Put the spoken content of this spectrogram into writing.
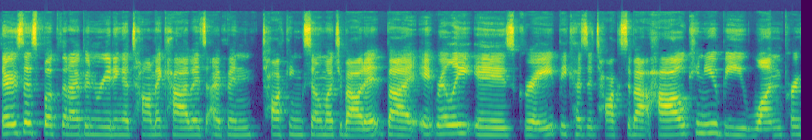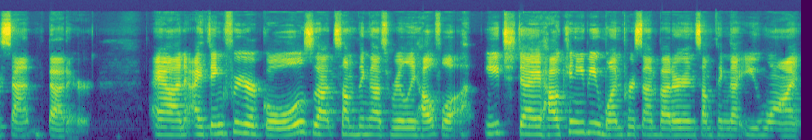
there's this book that I've been reading, Atomic Habits. I've been talking so much about it, but it really is great because it talks about how can you be 1% better. And I think for your goals, that's something that's really helpful. Each day, how can you be 1% better in something that you want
